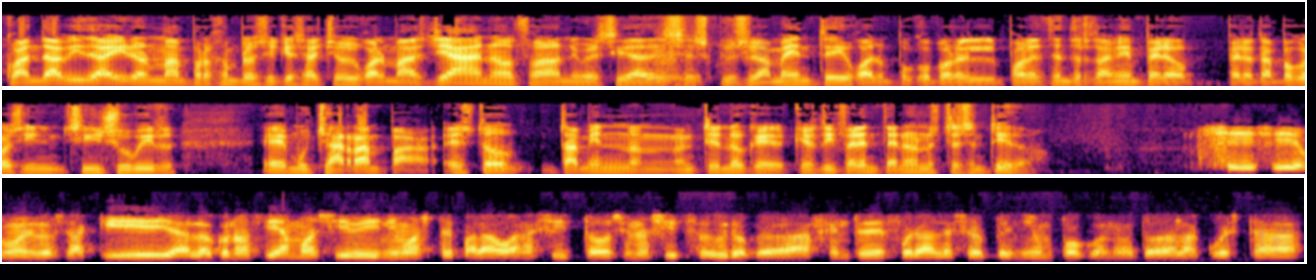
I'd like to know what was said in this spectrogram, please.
cuando ha habido Ironman, por ejemplo, sí que se ha hecho igual más llano, zona universidades exclusivamente, igual un poco por el, por el centro también, pero, pero tampoco sin, sin subir eh, mucha rampa. Esto también entiendo que, es diferente, ¿no? En este sentido. Sí, sí, bueno, los de aquí ya lo conocíamos y vinimos preparados, así todo se nos hizo duro, pero a la gente de fuera le sorprendió un poco, ¿no? Toda la cuesta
